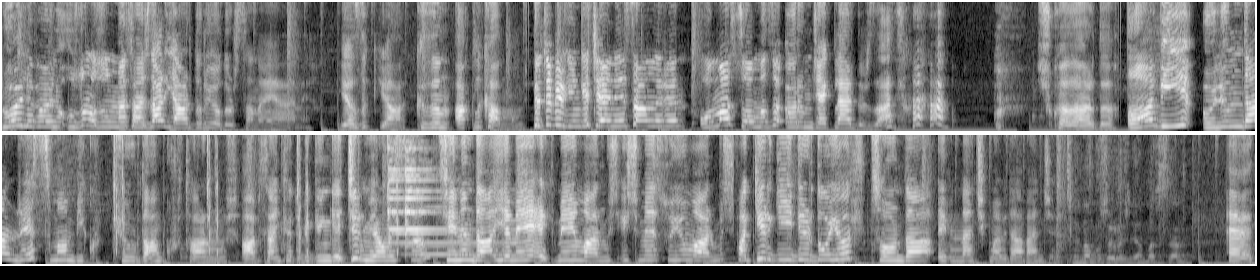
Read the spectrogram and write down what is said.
böyle böyle uzun uzun mesajlar yardırıyordur sana yani. Yazık ya. Kızın aklı kalmamış. Kötü bir gün geçiren insanların olmazsa olmazı örümceklerdir zaten. Şu kadardı. Abiyi ölümden resmen bir kürdan kurtarmış. Abi sen kötü bir gün geçirmiyormuşsun. Senin daha yemeğe ekmeğin varmış, içmeye suyun varmış. Fakir giydir doyur. Sonra da evinden çıkma bir daha bence. Sana mı soracağım aslanım? Evet.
